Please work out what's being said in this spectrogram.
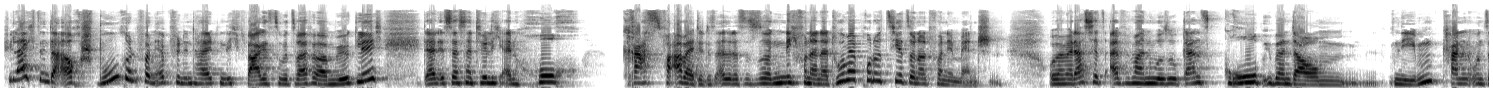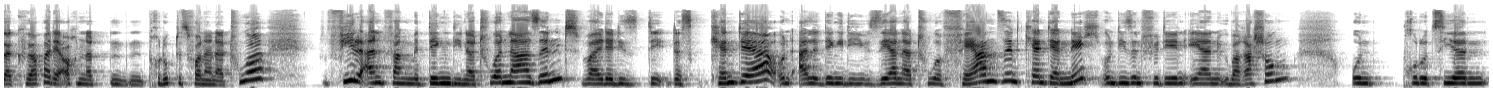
Vielleicht sind da auch Spuren von Äpfeln enthalten. Ich wage es zu bezweifeln, aber möglich. Dann ist das natürlich ein hoch krass verarbeitetes. Also das ist sozusagen nicht von der Natur mehr produziert, sondern von den Menschen. Und wenn wir das jetzt einfach mal nur so ganz grob über den Daumen nehmen, kann unser Körper, der auch ein Produkt ist von der Natur, viel anfangen mit Dingen, die naturnah sind, weil der die, die, das kennt der und alle Dinge, die sehr naturfern sind, kennt er nicht und die sind für den eher eine Überraschung und produzieren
